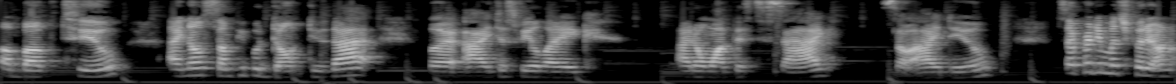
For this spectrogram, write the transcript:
above two. I know some people don't do that, but I just feel like I don't want this to sag, so I do. So I pretty much put it on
